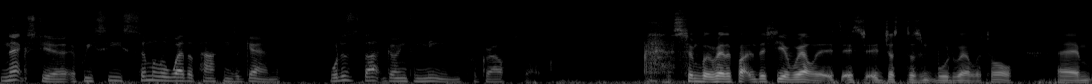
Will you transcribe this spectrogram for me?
Next year, if we see similar weather patterns again, what is that going to mean for grouse stocks? Similar weather pattern this year, well, it, it just doesn't bode well at all. Um,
